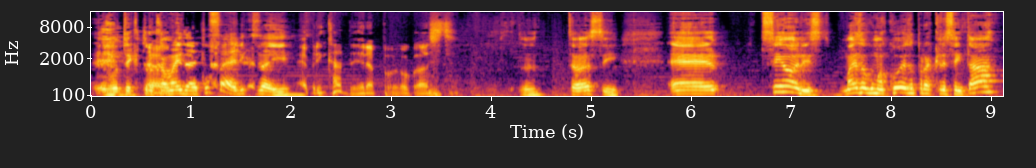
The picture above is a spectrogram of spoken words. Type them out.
Eu vou ter que trocar É. uma ideia com o Félix aí. É brincadeira, pô, eu gosto. Então, assim. é, senhores, mais alguma coisa para acrescentar?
